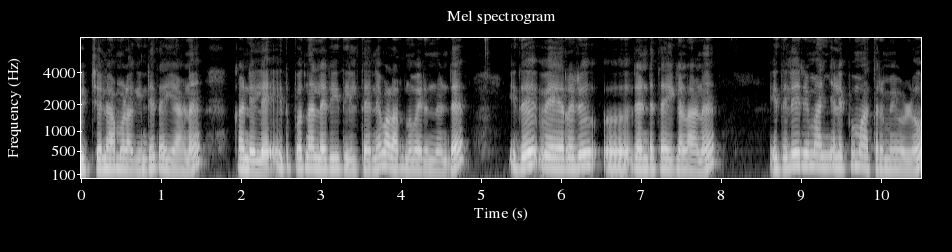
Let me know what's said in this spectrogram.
ഉജ്ജ്വല മുളകിന്റെ തൈയാണ്. കണ്ടില്ലേ? ഇതിപ്പോൾ നല്ല രീതിയിൽ തന്നെ വളർന്നു വരുന്നുണ്ട്. ഇത് വേറൊരു രണ്ട് തൈകളാണ്. ഇതിലൊരു മഞ്ഞളിപ്പ് മാത്രമേ ഉള്ളൂ.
